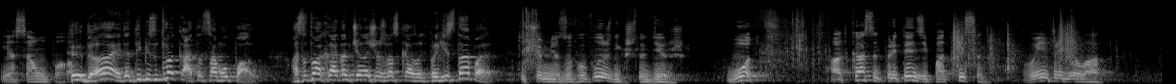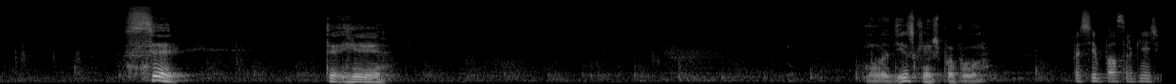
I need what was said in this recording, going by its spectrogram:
Я сам упал. Э, Да, это ты без адвоката сам упал. А с адвокатом что начнешь рассказывать? Про гестапо? Ты что, меня за фуфлыжник, что ли, держишь? Вот, отказ от претензий подписан. Вы не при делах. С... Ты... э, Молодец, конечно, Попова. Спасибо, Павел Сергеевич.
